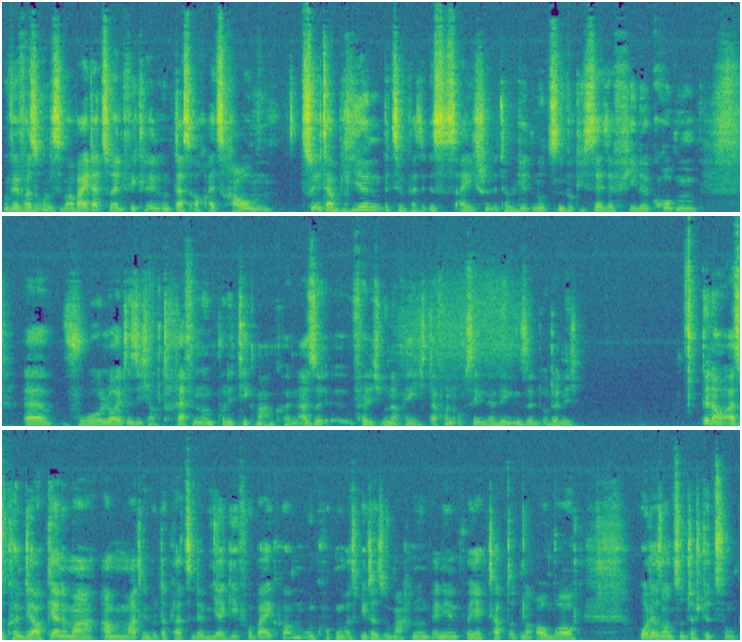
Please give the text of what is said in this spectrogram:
und wir versuchen das immer weiterzuentwickeln und das auch als Raum zu etablieren, beziehungsweise ist es eigentlich schon etabliert, nutzen wirklich sehr, sehr viele Gruppen, äh, wo Leute sich auch treffen und Politik machen können. Also äh, völlig unabhängig davon, ob sie in der Linken sind oder nicht. Genau, also könnt ihr auch gerne mal am Martin-Luther-Platz in der VIAG vorbeikommen und gucken, was wir da so machen. Und wenn ihr ein Projekt habt und einen Raum braucht oder sonst Unterstützung,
